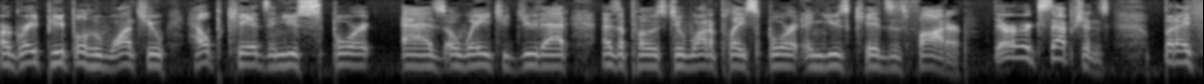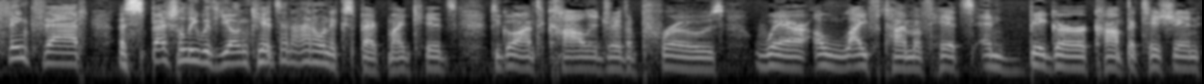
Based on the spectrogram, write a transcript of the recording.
are great people who want to help kids and use sport as a way to do that as opposed to want to play sport and use kids as fodder. There are exceptions, but I think that especially with young kids and I don't expect my kids to go on to college or the pros where a lifetime of hits and bigger competition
